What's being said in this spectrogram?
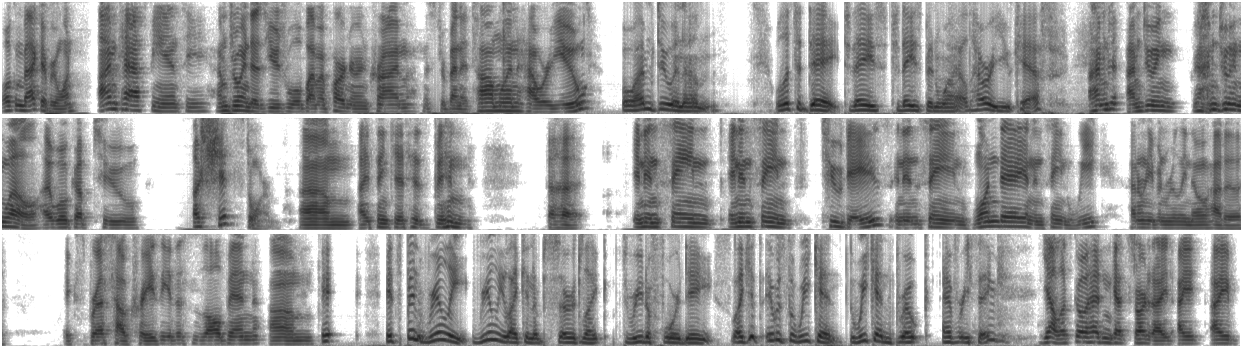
Welcome back, everyone. I'm Cas Piancey. I'm joined as usual by my partner in crime, Mr. Bennett Tomlin. How are you? Oh, I'm doing um well it's a day. Today's today's been wild. How are you, Cass? I'm I'm doing I'm doing well. I woke up to a shitstorm. Um I think it has been uh an insane an insane 2 days, an insane one day, an insane week. I don't even really know how to express how crazy this has all been. Um It it's been really really like an absurd like 3 to 4 days. Like it it was the weekend. The weekend broke everything. yeah, let's go ahead and get started. I, I, I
